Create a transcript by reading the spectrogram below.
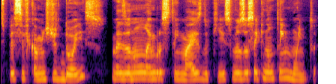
especificamente de dois, mas eu não lembro se tem mais do que isso, mas eu sei que não tem muito.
